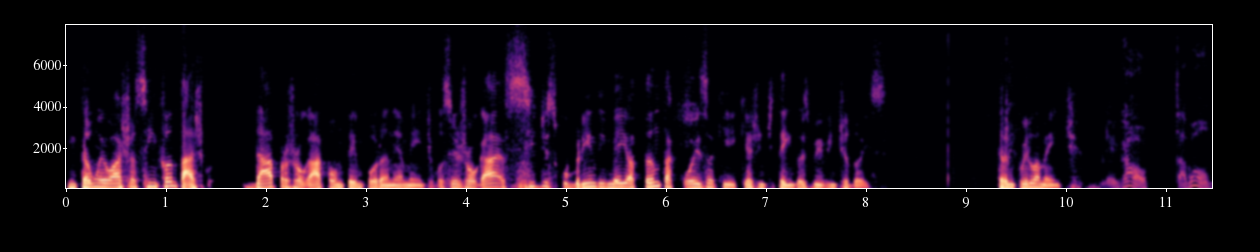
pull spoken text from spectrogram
Então eu acho assim fantástico. Dá para jogar contemporaneamente. Você jogar se descobrindo em meio a tanta coisa que, que a gente tem em 2022. Tranquilamente. Legal, tá bom.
